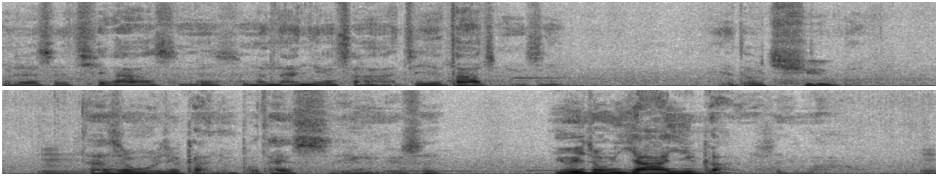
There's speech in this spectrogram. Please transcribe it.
或者是其他什么什么南京、上海这些大城市，也都去过，嗯但是我就感觉不太适应，就是有一种压抑感似的吧，嗯。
